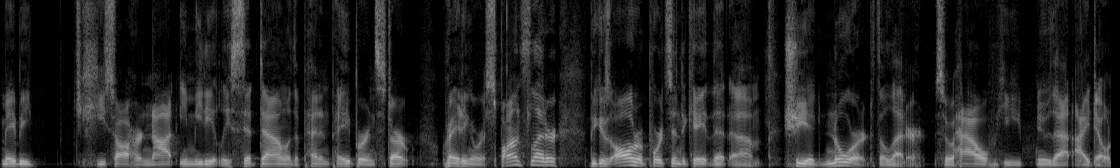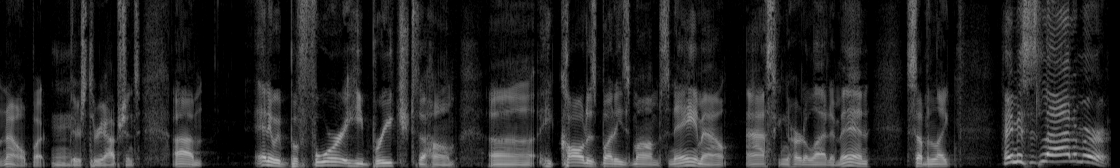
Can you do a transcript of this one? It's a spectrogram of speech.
maybe he saw her not immediately sit down with a pen and paper and start writing a response letter because all reports indicate that um, she ignored the letter. So how he knew that, I don't know, but there's three options. Um, anyway, before he breached the home, uh, he called his buddy's mom's name out, asking her to let him in. Something like, "Hey, Mrs. Latimer,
